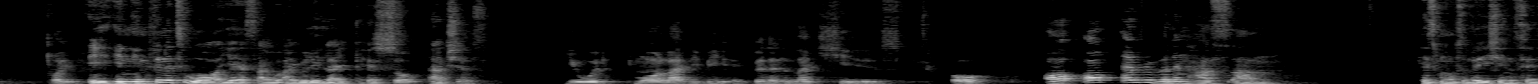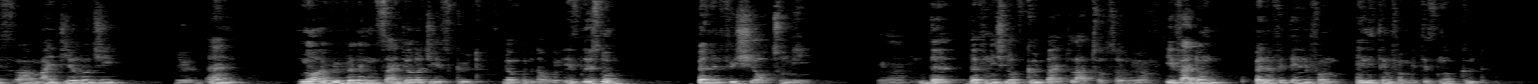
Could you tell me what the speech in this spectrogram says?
or you In, in Infinity War, yes, I, I really liked his so actions. you would more likely be a villain like he is, or All, all every villain has um his motivations, his um ideology, yeah, and not every villain's ideology is good. Let me put it that way. It's, it's not beneficial to me. yeah, The definition of good by Plato. So Yeah. if I don't benefit any from anything from it, it's not good.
